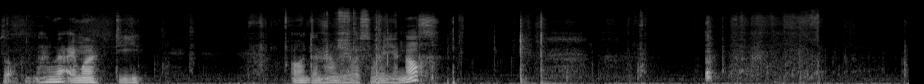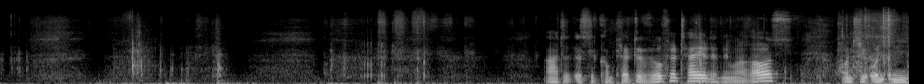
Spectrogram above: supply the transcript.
So, dann haben wir einmal die. Und dann haben wir, was haben wir hier noch? Ah, das ist der komplette Würfelteil. Den nehmen wir raus. Und hier unten.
